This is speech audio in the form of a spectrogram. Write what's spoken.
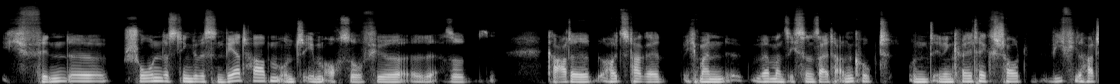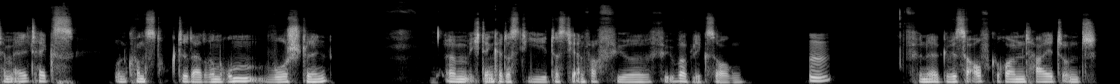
ich finde schon, dass die einen gewissen Wert haben und eben auch so für, äh, also gerade heutzutage, ich meine, wenn man sich so eine Seite anguckt und in den Quelltext schaut, wie viel HTML-Tags und Konstrukte da drin rumwursteln, ähm, ich denke, dass die, dass die einfach für, für Überblick sorgen. Mhm. Für eine gewisse Aufgeräumtheit und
